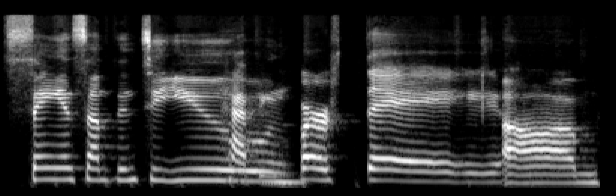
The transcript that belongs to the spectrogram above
saying something to you happy birthday. um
